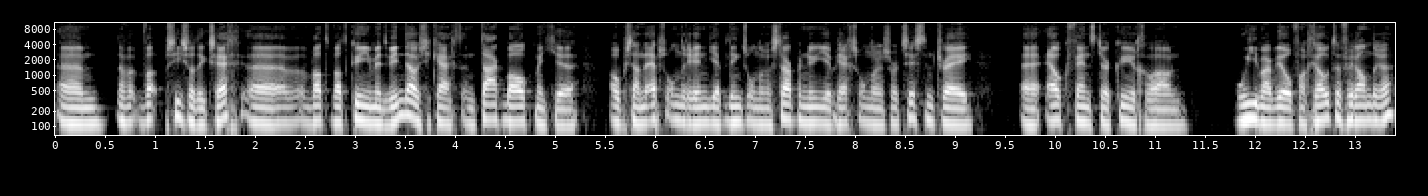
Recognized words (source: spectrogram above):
Ehm, nou, wa- wat, precies wat ik zeg. Eh, wat, wat kun je met Windows? Je krijgt een taakbalk met je openstaande apps onderin. Je hebt linksonder een startmenu. Je hebt rechtsonder een soort system tray. Eh, elk venster kun je gewoon hoe je maar wil van grootte veranderen.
